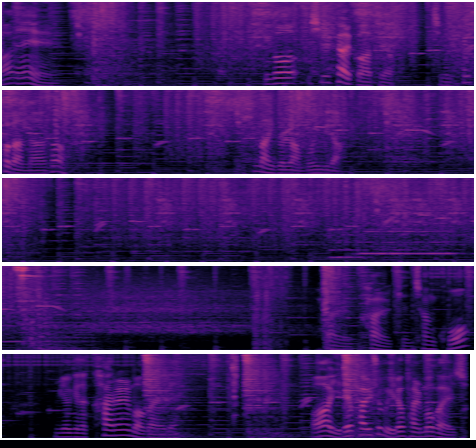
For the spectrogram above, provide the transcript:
많네. 이거 실패할 것 같아요. 지금 탱커가 안 나와서 희망이 별로 안 보입니다. 활, 칼 괜찮고 여기서 칼을 먹어야 돼. 아 이래 활 주면 이래 활 먹어야지.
